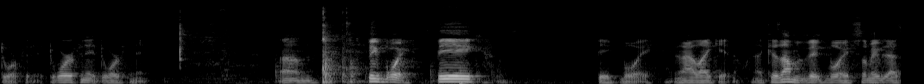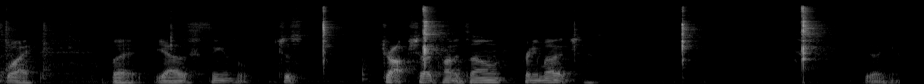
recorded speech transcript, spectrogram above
dwarfing it dwarfing it dwarfing it. Um, big boy big big boy. And I like it because I'm a big boy so maybe that's why. But yeah this thing just drop shut on its own pretty much. Let's do that again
